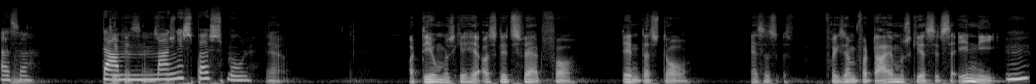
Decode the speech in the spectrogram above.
Altså, mm. der er mange spørgsmål. Ja. Og det er jo måske også lidt svært for den, der står, altså for eksempel for dig måske at sætte sig ind i mm.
